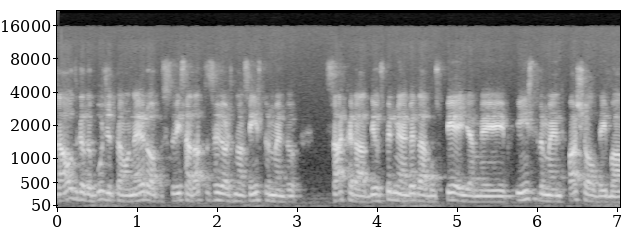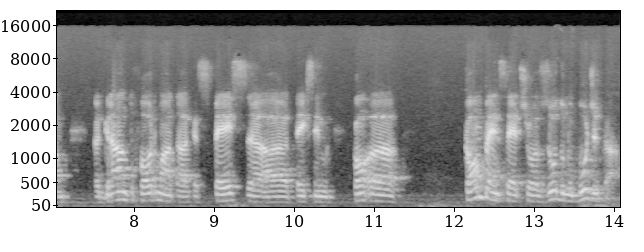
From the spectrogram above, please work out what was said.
daudzgadu budžeta un Eiropas visādi atvesļošanās instrumentu sakarā 21. gadā būs pieejami instrumenti pašvaldībām grantu formātā, kas spēs uh, teiksim, ko, uh, kompensēt šo zudumu budžetā.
